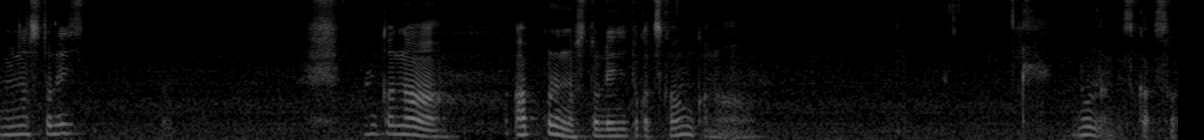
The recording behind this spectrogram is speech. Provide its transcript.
う？みんなストレージ、あれかな？アップルのストレージとか使うんかな？どうなんですか？そう。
